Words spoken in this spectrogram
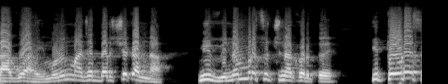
लागू आहे. म्हणून माझ्या दर्शकांना मी विनम्र सूचना करतोय की थोडस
